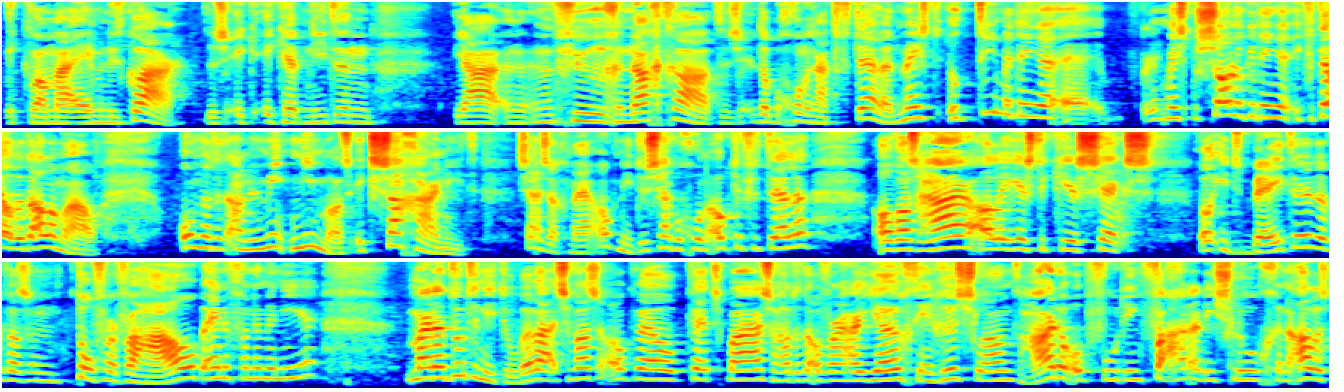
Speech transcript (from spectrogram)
ik kwam na één minuut klaar. Dus ik, ik heb niet een ja, een, een, vurige nacht gehad. Dus dat begon ik haar te vertellen. Het meest ultieme dingen, eh, meest persoonlijke dingen, ik vertelde het allemaal. Omdat het anoniem was. Ik zag haar niet. Zij zag mij ook niet. Dus zij begon ook te vertellen. Al was haar allereerste keer seks wel iets beter. Dat was een toffer verhaal op een of andere manier. Maar dat doet er niet toe. Ze was ook wel kwetsbaar. Ze had het over haar jeugd in Rusland. Harde opvoeding. Vader die sloeg en alles.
